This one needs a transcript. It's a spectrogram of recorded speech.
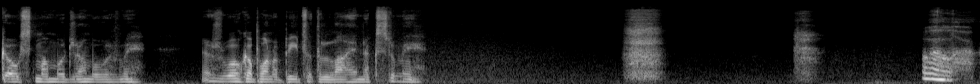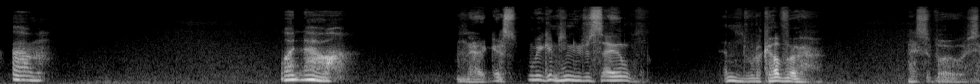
ghost mumbo jumbo with me. I just woke up on a beach with a lion next to me. Well, um. What now? I guess we continue to sail and recover, I suppose.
